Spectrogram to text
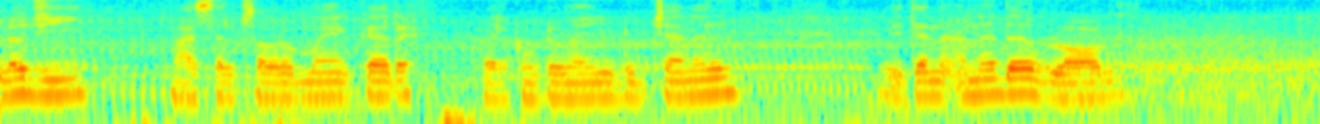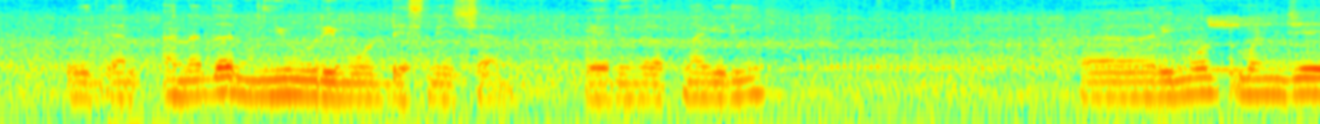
Hello ji my self Saurabh Mayekar welcome to my YouTube channel with an another vlog with an another new remote destination here in Ratnagiri remote म्हणजे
